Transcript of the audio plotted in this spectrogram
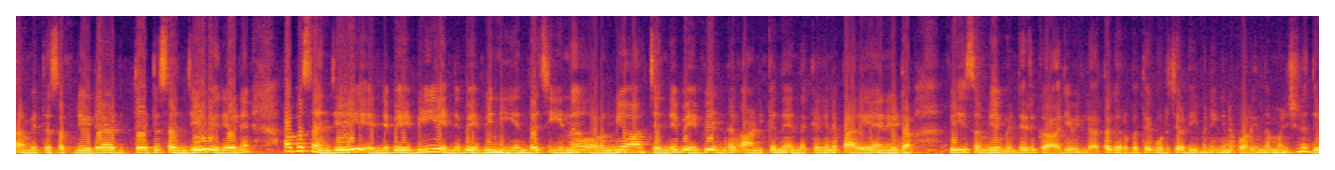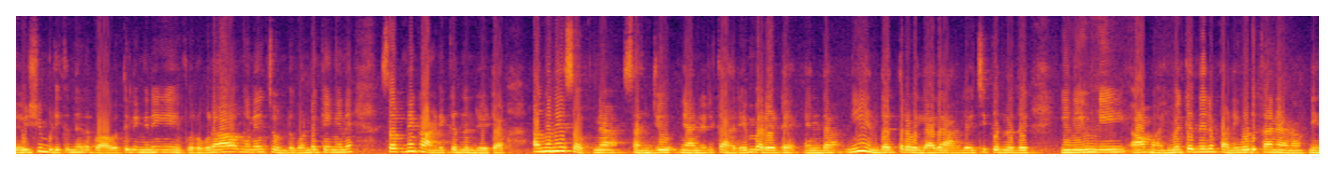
സമയത്ത് സ്വപ്നയുടെ അടുത്തോട്ട് സഞ്ജയ് വരികയാണ്. അപ്പൊ സഞ്ജയ് എന്റെ ബേബി എന്റെ ബേബി നീ എന്താ ചെയ്യുന്ന? ഉറങ്ങിയോ? അച്ഛന്റെ ബേബി എന്താ കാണിക്കുന്നത് എന്നൊക്കെ ഇങ്ങനെ പറയാനായിട്ടോ ഈ സമയം ഇവന്റെ ഒരു കാര്യമില്ലാത്ത ഗർഭത്തെ കുറിച്ചാണ് ഇവൻ ഇങ്ങനെ പറയുന്ന മനുഷ്യന് ദേഷ്യം പിടിക്കുന്ന ഭാവത്തിൽ ഇങ്ങനെ പുറകുറാ അങ്ങനെ ചുണ്ടുകൊണ്ടൊക്കെ ഇങ്ങനെ സ്വപ്നം കാണിക്കുന്നുണ്ട് കേട്ടോ. അങ്ങനെ സ്വപ്ന സഞ്ജു ഞാനൊരു കാര്യം പറയട്ടെ. എന്താ? നീ എന്താ അത്ര വല്ലാതെ ആലോചിക്കുന്നത്? ഇനിയും നീ ആ മഹിമയ്ക്ക് എന്തെങ്കിലും പണി കൊടുക്കാനാണോ? നീ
